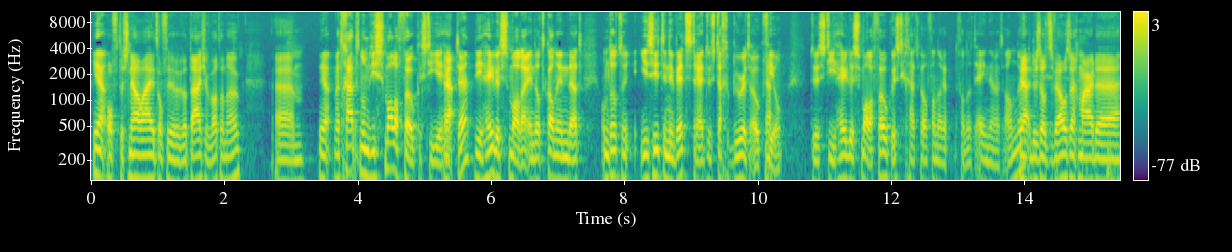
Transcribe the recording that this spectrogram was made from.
Ja. of de snelheid of de wattage of wat dan ook. Ehm, Ja, maar het gaat dan om die smalle focus die je Ja. hebt, hè? Die hele smalle. En dat kan inderdaad, omdat je zit in een wedstrijd, dus daar gebeurt ook Ja. veel. Dus die hele smalle focus, die gaat wel van het, van het een naar het ander. Ja, dus dat is wel zeg maar de,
